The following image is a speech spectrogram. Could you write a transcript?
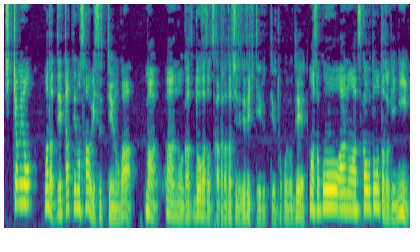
ちっちゃめの、まだ出たてのサービスっていうのが、まあ、あの、画動画像を使った形で出てきているっていうところで、まあそこを、あの、扱おうと思った時に、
